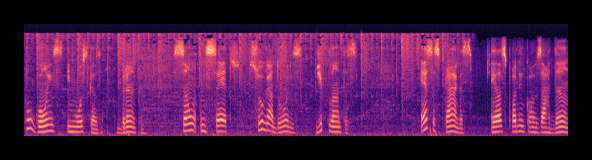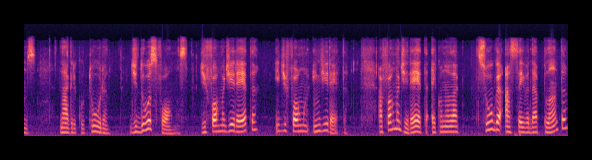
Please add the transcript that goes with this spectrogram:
Pulgões e moscas brancas são insetos sugadores de plantas. Essas pragas, elas podem causar danos na agricultura de duas formas, de forma direta e de forma indireta. A forma direta é quando ela suga a seiva da planta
